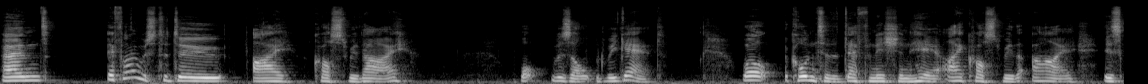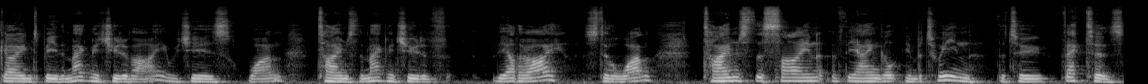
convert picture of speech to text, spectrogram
And if I was to do i crossed with i, what result would we get? Well, according to the definition here, i crossed with i is going to be the magnitude of i, which is 1, times the magnitude of the other i, still 1, times the sine of the angle in between the two vectors.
